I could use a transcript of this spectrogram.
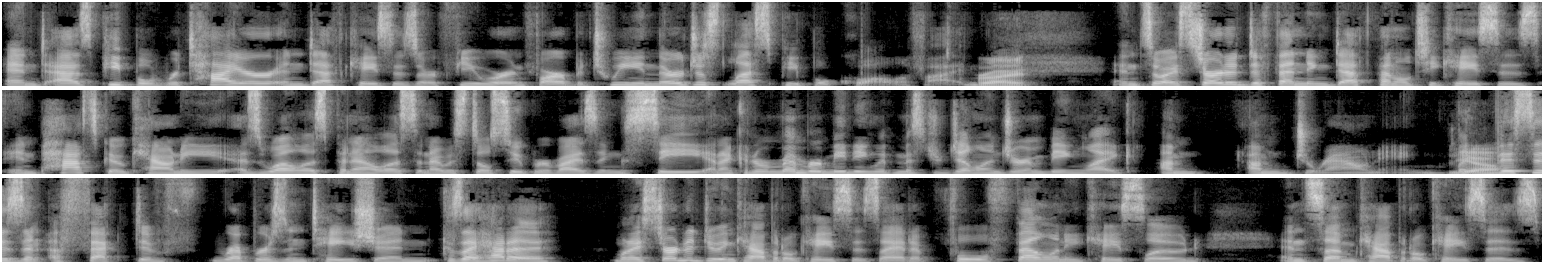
and as people retire and death cases are fewer and far between there are just less people qualified Right. and so I started defending death penalty cases in Pasco County as well as Pinellas, and I was still supervising C. And I can remember meeting with Mr. Dillinger and being like, "I'm I'm drowning. Like Yeah. this isn't effective representation." Because I had a when I started doing capital cases, I had a full felony caseload and some capital cases.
